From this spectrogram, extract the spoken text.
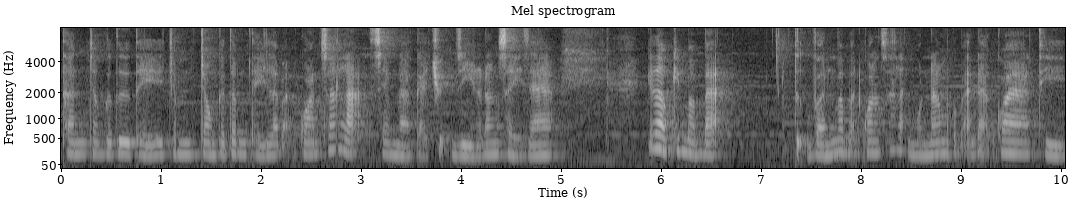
thân, trong cái tư thế, trong trong cái tâm thế là bạn quan sát lại xem là cái chuyện gì nó đang xảy ra. Nghĩa là khi mà bạn tự vấn và bạn quan sát lại một năm của bạn đã qua thì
